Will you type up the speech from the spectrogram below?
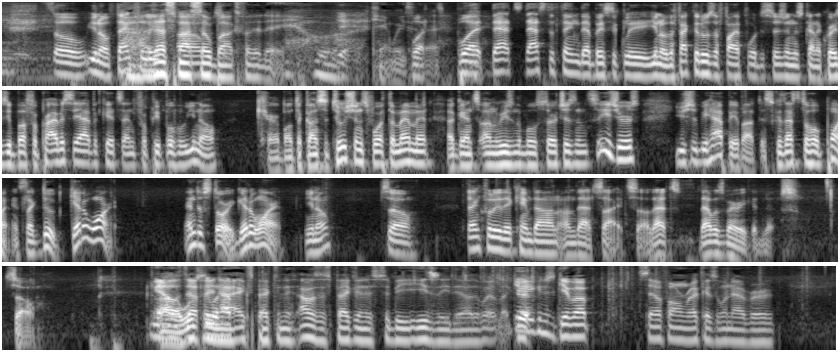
so you know, thankfully that's my um, soapbox for the day. Ooh, Yeah. can't wait for but that. but that's that's the thing that basically you know the fact that it was a five four decision is kind of crazy. But for privacy advocates and for people who you know care about the Constitution's Fourth Amendment against unreasonable searches and seizures, you should be happy about this because that's the whole point. It's like, dude, get a warrant. End of story. Get a warrant. You know. So thankfully they came down on that side. So that's that was very good news. So Yeah, I Uh, was we'll definitely not happens. expecting this. I was expecting this to be easily the other way. Like, yeah, Yeah. you can just give up cell phone records whenever,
